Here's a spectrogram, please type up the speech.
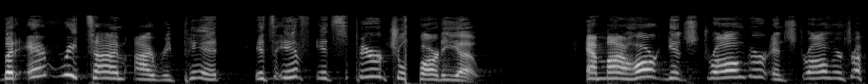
But every time I repent, it's if it's spiritual cardio. And my heart gets stronger and stronger and stronger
